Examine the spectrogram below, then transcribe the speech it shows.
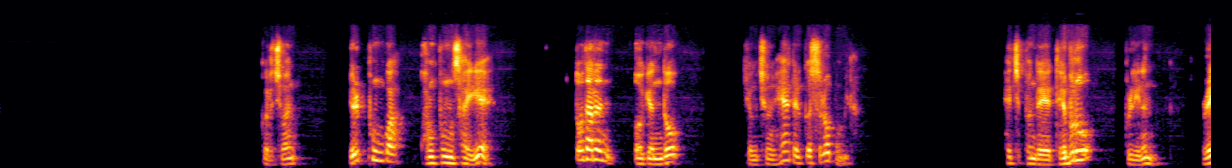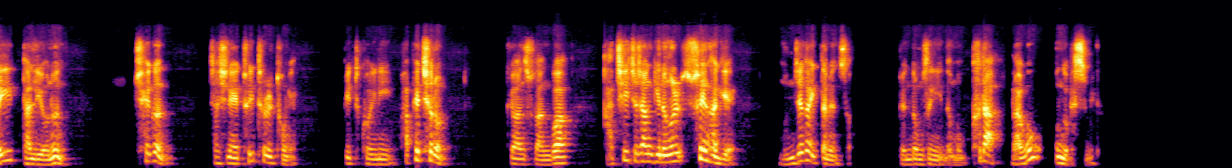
그렇지만 열풍과 광풍 사이에 또 다른 의견도 경청해야 될 것으로 봅니다. 헤지펀드의 대부로 불리는 레이 달리오는 최근 자신의 트위터를 통해 비트코인이 화폐처럼 교환수단과 가치 저장 기능을 수행하기에 문제가 있다면서 변동성이 너무 크다라고 언급했습니다.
